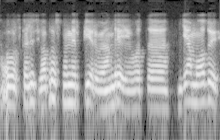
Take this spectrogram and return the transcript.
Вот, скажите, вопрос номер первый. Андрей, вот э, я молодой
